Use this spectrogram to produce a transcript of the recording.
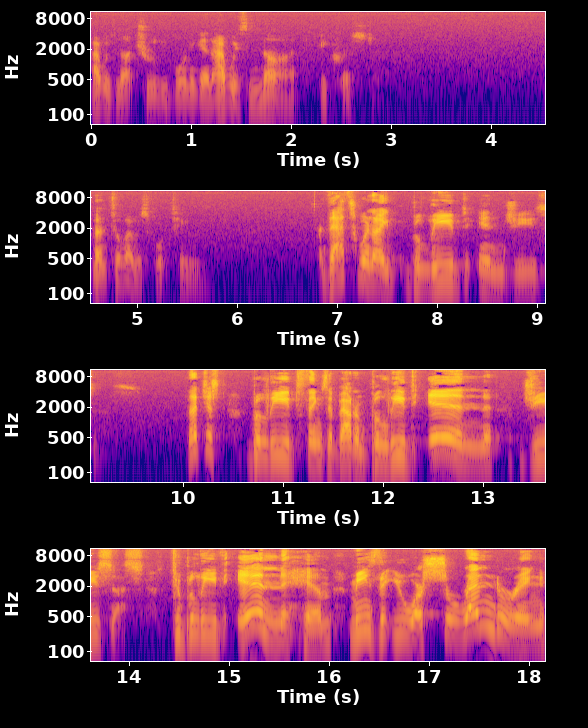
I was not truly born again. I was not a Christian. Not until I was 14. That's when I believed in Jesus. Not just believed things about him, believed in Jesus. To believe in him means that you are surrendering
